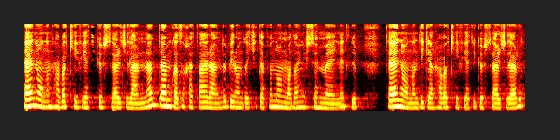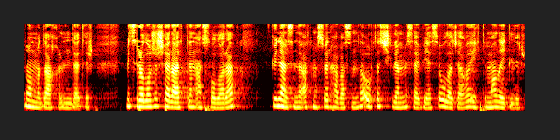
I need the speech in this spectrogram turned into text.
təyin olunan hava keyfiyyəti göstəricilərindən dəm qazı Xətai rayonunda 1.2 dəfə normadan yüksək müəyyən edilib. Təyin olunan digər hava keyfiyyəti göstəriciləri norma daxilindədir. Meteoroloji şəraitdən asılı olaraq gün ərzində atmosfer havasında orta çirklənmə səviyyəsi olacağı ehtimal edilir.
